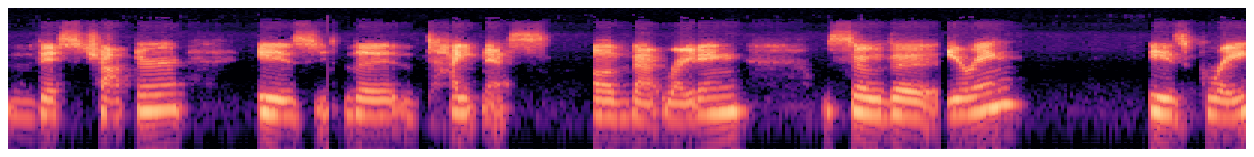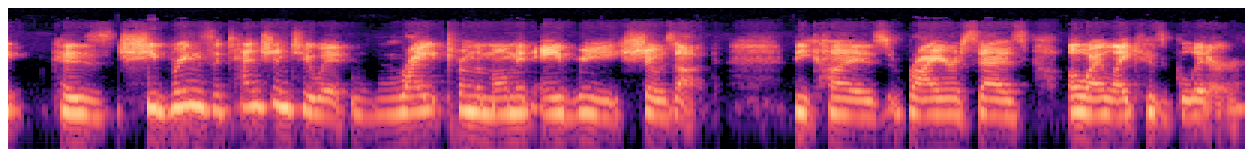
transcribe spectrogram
this chapter is the tightness of that writing. So the earring is great because she brings attention to it right from the moment Avery shows up. Because Briar says, Oh, I like his glitter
